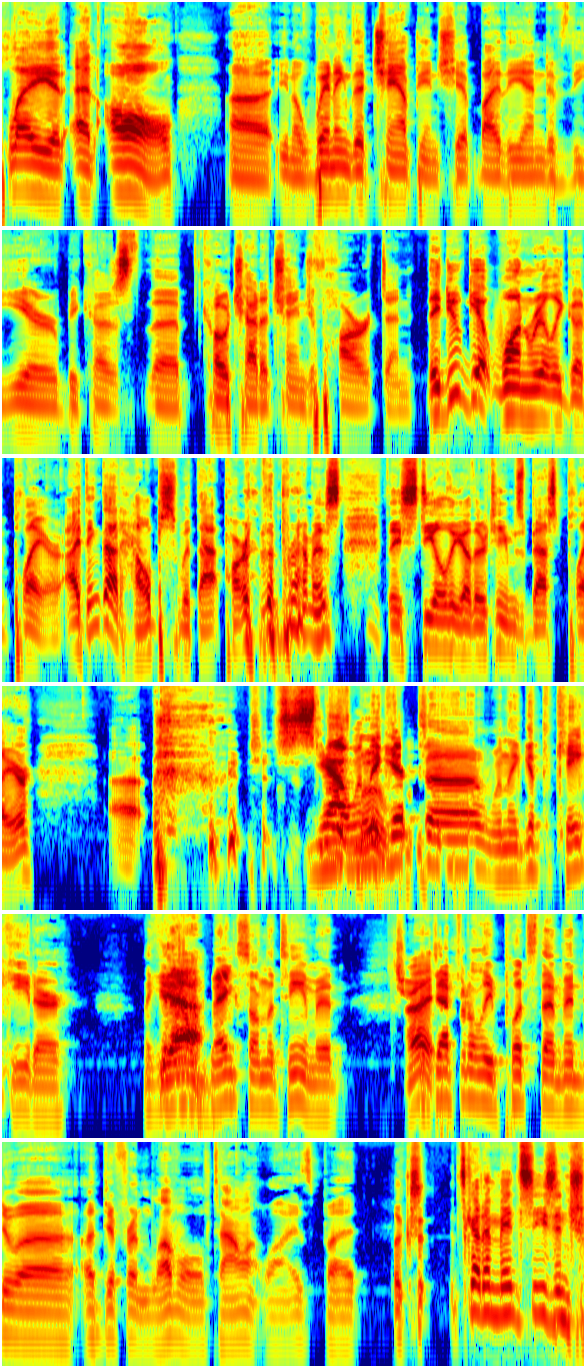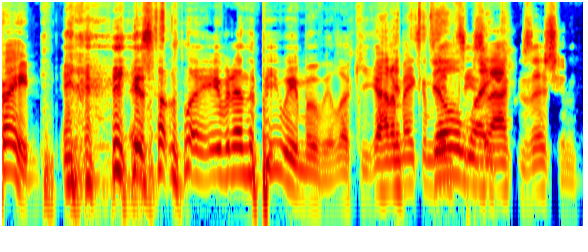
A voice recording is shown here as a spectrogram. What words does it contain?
play it at all, uh, you know, winning the championship by the end of the year because the coach had a change of heart. And they do get one really good player. I think that helps with that part of the premise. They steal the other team's best player. Uh, Yeah, when they get uh, when they get the cake eater, they get Yeah. Adam Banks on the team. It, That's right. it definitely puts them into a, a different level talent wise. But looks it's got a mid-season trade even in the pee-wee movie look you got to make a mid-season like- acquisition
